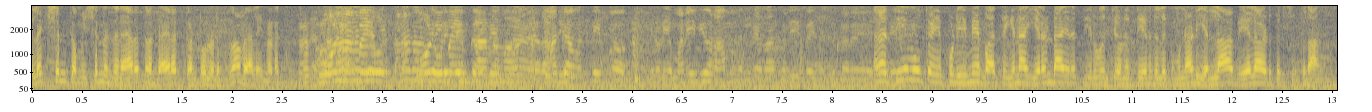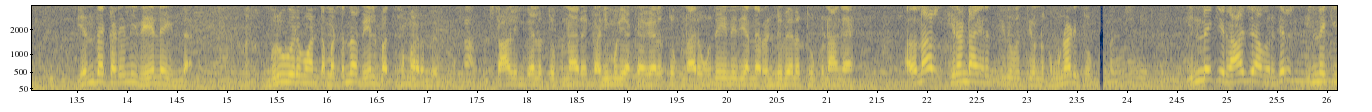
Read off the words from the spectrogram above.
எலெக்ஷன் கமிஷன் இந்த நேரத்தில் டைரக்ட் கண்ட்ரோல் எடுத்து தான் வேலை நடக்கும். ஆனால் திமுக எப்படியுமே பார்த்தீங்கன்னா இரண்டாயிரத்தி இருபத்தி ஒன்று தேர்தலுக்கு முன்னாடி எல்லா வேலா எடுத்துட்டு சுற்றுனாங்க எந்த கடையிலையும் வேலை இல்லை. குருபெருமான்ட்ட மட்டும்தான் வேல் பத்திரமா இருந்தது. ஸ்டாலின் வேலை தூக்குனாரு கனிமொழி அக்கா வேலை தூக்குனாரு உதயநிதி அண்ணன் ரெண்டு வேலை தூக்குனாங்க. அதனால் இரண்டாயிரத்தி இருபத்தி ஒன்றுக்கு முன்னாடி தூக்குனது இன்னைக்கு ராஜா அவர்கள் இன்னைக்கு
